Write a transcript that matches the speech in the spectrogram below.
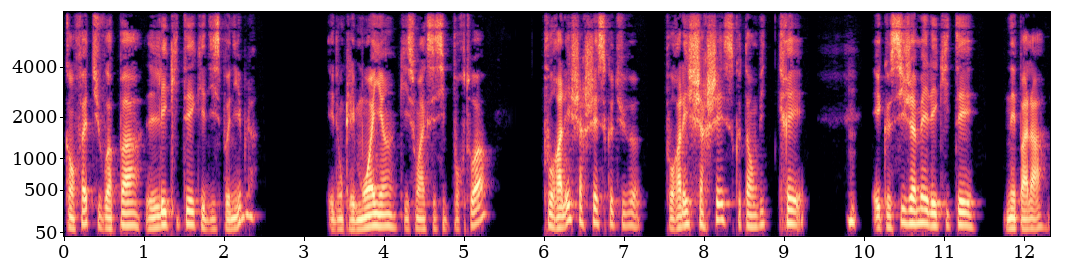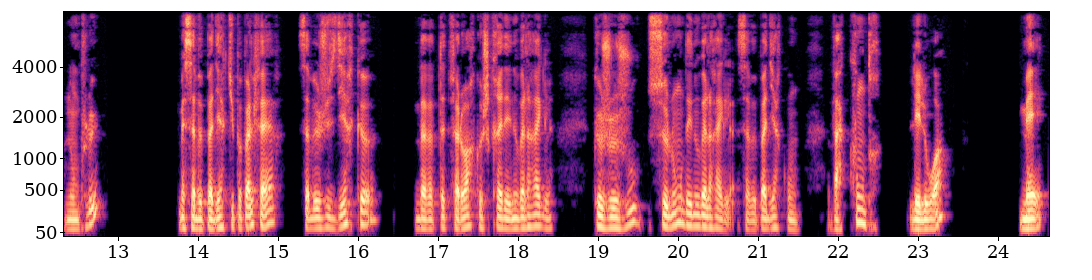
qu'en fait, tu vois pas l'équité qui est disponible, et donc les moyens qui sont accessibles pour toi, pour aller chercher ce que tu veux, pour aller chercher ce que tu as envie de créer. Mmh. Et que si jamais l'équité n'est pas là non plus, mais ça veut pas dire que tu peux pas le faire. Ça veut juste dire que bah, va peut-être falloir que je crée des nouvelles règles, que je joue selon des nouvelles règles. Ça veut pas dire qu'on va contre les lois, mais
